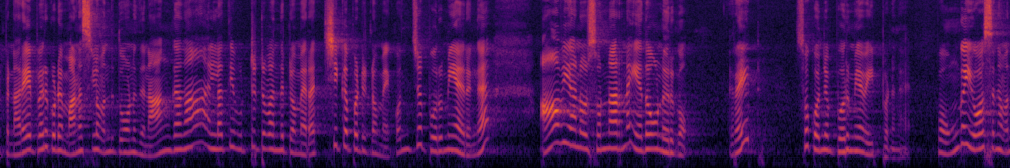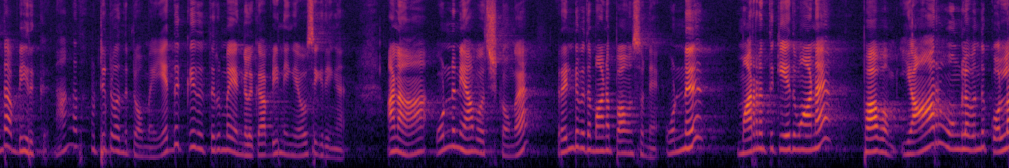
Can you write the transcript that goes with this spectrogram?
இப்போ நிறைய பேர் கூட மனசில் வந்து தோணுது நாங்கள் தான் எல்லாத்தையும் விட்டுட்டு வந்துட்டோமே ரட்சிக்கப்பட்டுட்டோமே கொஞ்சம் பொறுமையாக இருங்க. ஆவியானவர் சொன்னார்னா ஏதோ ஒன்று இருக்கும் ரைட் ஸோ கொஞ்சம் பொறுமையாக வெயிட் பண்ணுங்கள் இப்போ உங்கள் யோசனை வந்து அப்படி இருக்குது நாங்கள் தான் விட்டுட்டு வந்துட்டோமே எதுக்கு இது திரும்ப எங்களுக்கு அப்படின்னு நீங்கள் யோசிக்கிறீங்க. ஆனால் ஒன்று ஞாபகம் வச்சுக்கோங்க ரெண்டு விதமான பாவம் சொன்னேன். ஒன்று மரணத்துக்கு ஏதுவான பாவம். யாரும் உங்களை வந்து கொல்ல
